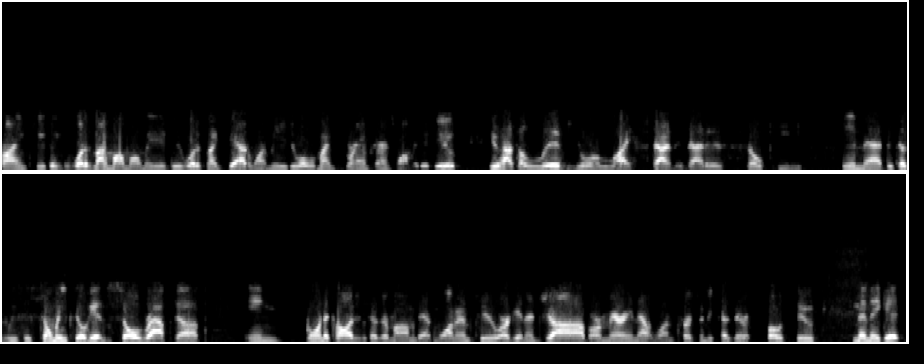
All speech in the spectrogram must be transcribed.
trying to think, what does my mom want me to do? What does my dad want me to do? What would my grandparents want me to do? You have to live your life. That that is so key in that because we see so many people getting so wrapped up in going to college because their mom and dad wanted them to, or getting a job, or marrying that one person because they were supposed to. And then they get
